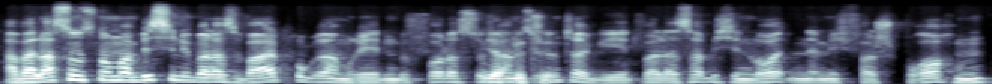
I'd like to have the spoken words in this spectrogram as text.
Aber lass uns noch mal ein bisschen über das Wahlprogramm reden, bevor das so ja, ganz bitte. untergeht, weil das habe ich den Leuten nämlich versprochen.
